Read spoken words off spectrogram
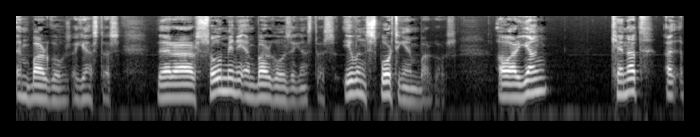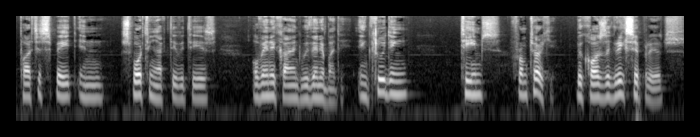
embargoes against us. There are so many embargoes against us, even sporting embargoes. Our young cannot uh, participate in sporting activities of any kind with anybody, including teams from Turkey, because the Greek Cypriots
